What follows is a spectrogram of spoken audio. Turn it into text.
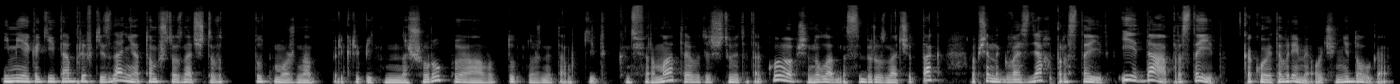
имея какие-то обрывки знаний о том, что значит вот тут можно прикрепить на шурупы, а вот тут нужны там какие-то конфирматы, вот что это такое вообще? Ну ладно, соберу, значит, так. Вообще на гвоздях простоит. И да, простоит какое-то время, очень недолго,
